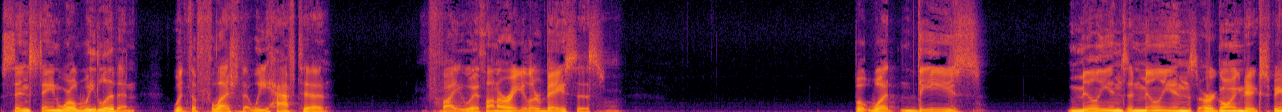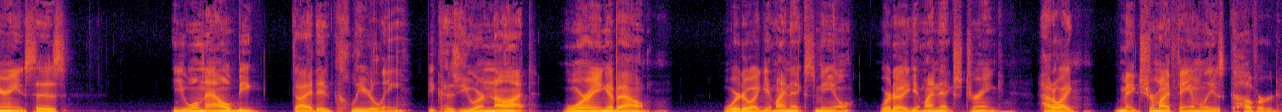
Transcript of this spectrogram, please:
sin stained world we live in, with the flesh that we have to fight with on a regular basis. But what these millions and millions are going to experience is you will now be guided clearly because you are not worrying about where do I get my next meal? Where do I get my next drink? How do I make sure my family is covered?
